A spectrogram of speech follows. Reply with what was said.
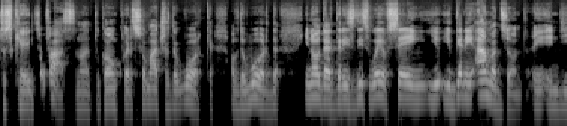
To scale so fast, know, to conquer so much of the work of the world, you know that there is this way of saying you, you're getting Amazon in, in the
